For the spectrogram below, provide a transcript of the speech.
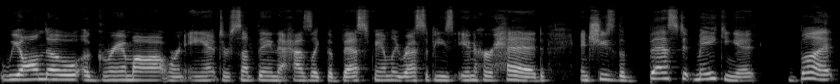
we all know a grandma or an aunt or something that has like the best family recipes in her head and she's the best at making it but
